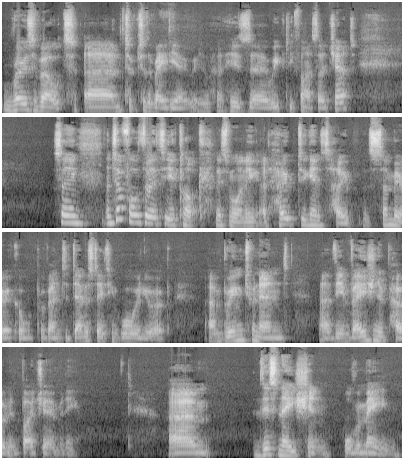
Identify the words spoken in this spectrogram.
Roosevelt um, took to the radio in his uh, weekly fireside chat, saying, Until 4.30 o'clock this morning, I'd hoped against hope that some miracle would prevent a devastating war in Europe and bring to an end uh, the invasion of Poland by Germany. Um, this nation will remain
